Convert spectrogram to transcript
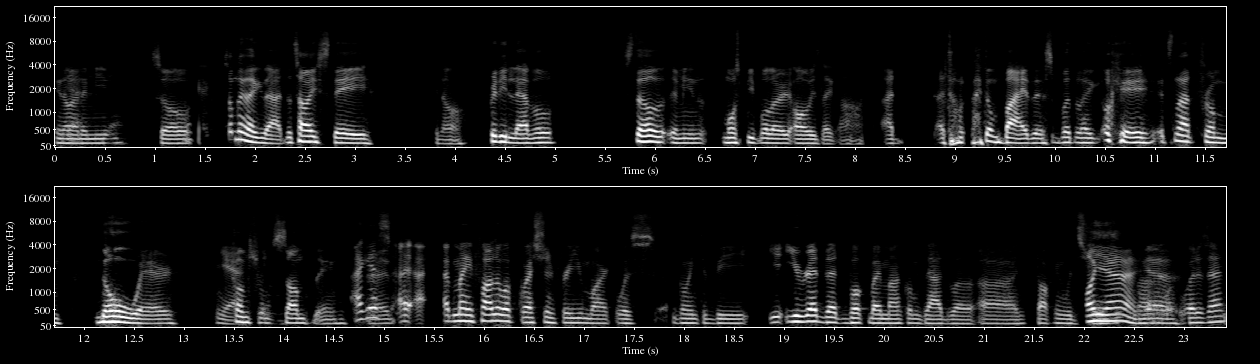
You know what I mean? So Okay. something like that. That's how I stay, you know, pretty level. Still, I mean, most people are always like, "Oh, I, I don't, I don't buy this," but like, okay, it's not from nowhere. Yeah. Comes from something. I guess right? I, I my follow up question for you, Mark, was going to be you, you read that book by Malcolm Gladwell, uh, Talking with Oh, yeah, uh, yeah. What is that?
